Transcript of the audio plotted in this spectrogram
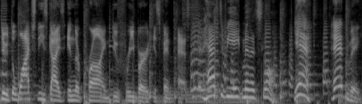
dude to watch these guys in their prime do Freebird is fantastic. It'd have to be eight minutes long. Yeah, had to be.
